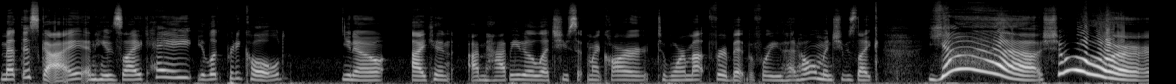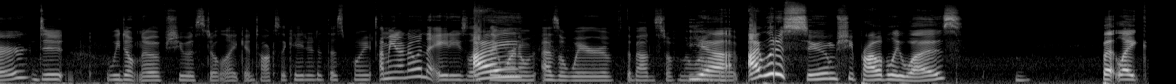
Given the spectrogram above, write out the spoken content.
met this guy, and he was like, "Hey, you look pretty cold. You know, I can. I'm happy to let you sit in my car to warm up for a bit before you head home." And she was like, "Yeah, sure." Do we don't know if she was still like intoxicated at this point. I mean, I know in the '80s, like they weren't as aware of the bad stuff in the world. Yeah, but I would assume she probably was. But like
